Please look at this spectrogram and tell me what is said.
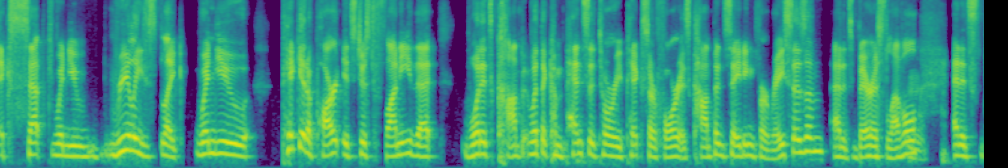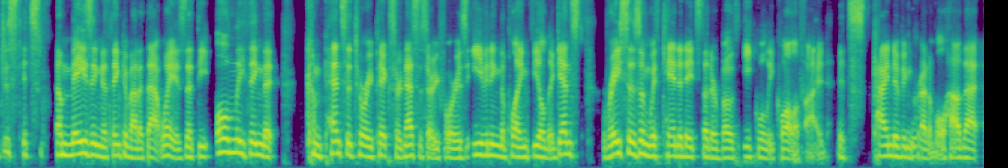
except when you really like when you pick it apart it's just funny that what it's comp what the compensatory picks are for is compensating for racism at its barest level mm. and it's just it's amazing to think about it that way is that the only thing that compensatory picks are necessary for is evening the playing field against racism with candidates that are both equally qualified. It's kind of incredible how that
